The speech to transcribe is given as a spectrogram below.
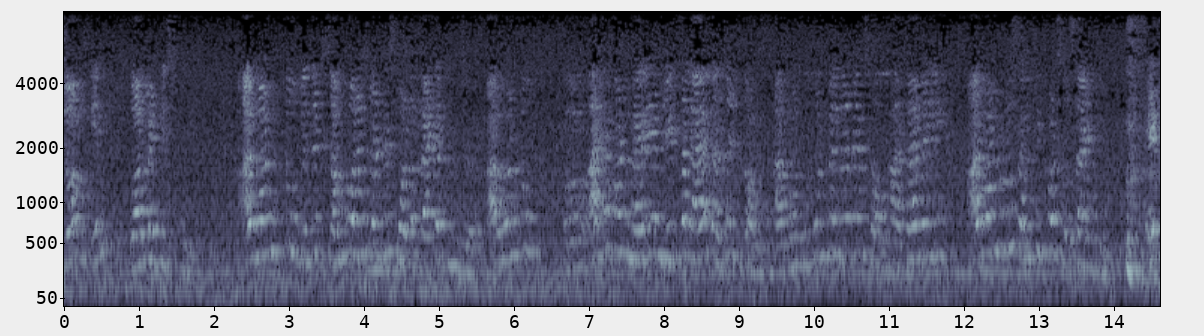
job in government school. I want to visit some foreign countries for the better future. I want to, uh, I have got married and lead the life as it comes. I want to fulfill the dreams of my family. I want to do something for society. At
